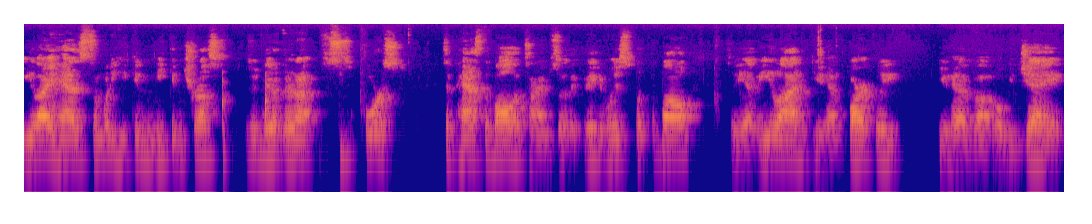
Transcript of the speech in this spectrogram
Eli has somebody he can he can trust. They're, they're not forced to pass the ball at times, so they, they can really split the ball. So you have Eli, you have Barkley, you have uh, OBJ.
